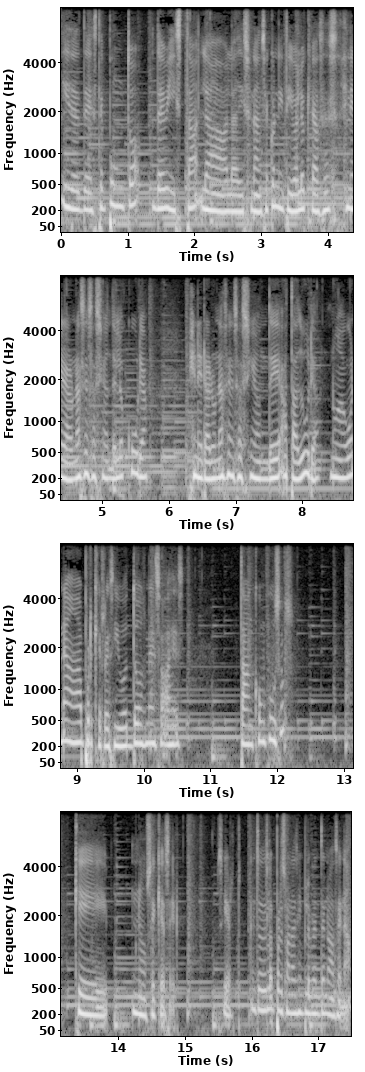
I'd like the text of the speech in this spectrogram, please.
y desde este punto de vista, la, disonancia cognitiva lo que hace es generar una sensación de locura, generar una sensación de atadura. No hago nada porque recibo dos mensajes tan confusos que no sé qué hacer, ¿cierto? Entonces la persona simplemente no hace nada,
